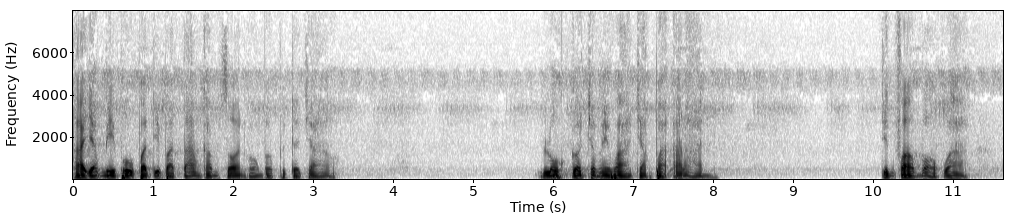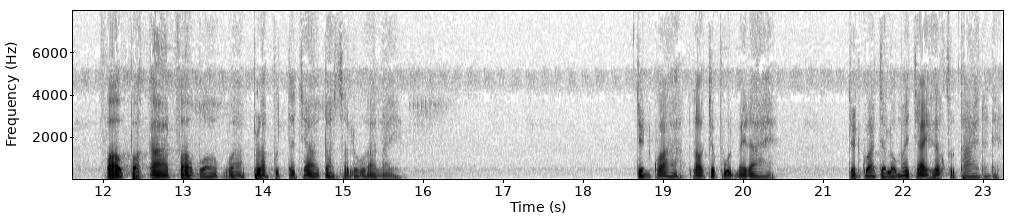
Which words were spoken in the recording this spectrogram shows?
ถ้ายากมีผู้ปฏิบัติตามคำสอนของพระพุทธเจ้า โลกก็จะไม่ว่าจากพระอาหารหันต์จึงเฝ้าบอกว่า เฝ้าประกาศเฝ้าบอกว่าพระพุทธเจ้าตรัสรู้อะไร จนกว่าเราจะพูดไม่ได้ จนกว่าจะลมหายใจเฮือกสุดท้ายนั่นเอง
